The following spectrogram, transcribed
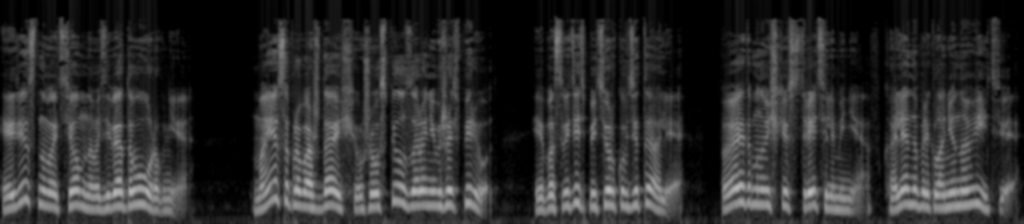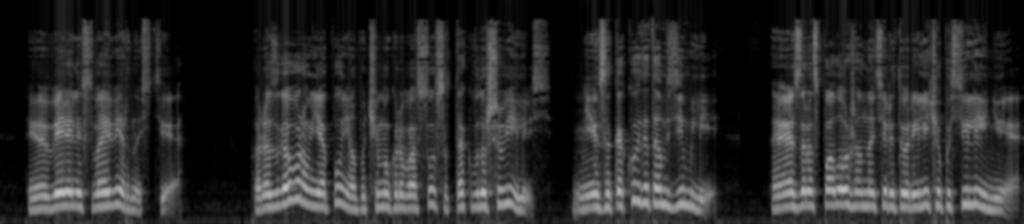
единственного темного девятого уровня. Моя сопровождающая уже успела заранее бежать вперед и посвятить пятерку в детали, поэтому новички встретили меня в колено преклоненном виде и уверили в своей верности. По разговорам я понял, почему кровососы так воодушевились. Не из-за какой-то там земли, а из-за расположенного на территории лича поселения.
